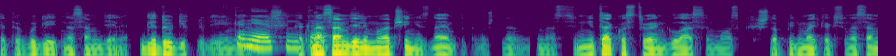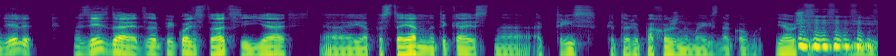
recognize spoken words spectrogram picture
это выглядит на самом деле. Для других людей. виду. Конечно, Как да. на самом деле мы вообще не знаем, потому что у нас не так устроен глаз и мозг, чтобы понимать, как все на самом деле. Но здесь, да, это прикольная ситуация. и Я, я постоянно натыкаюсь на актрис, которые похожи на моих знакомых девушек. И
